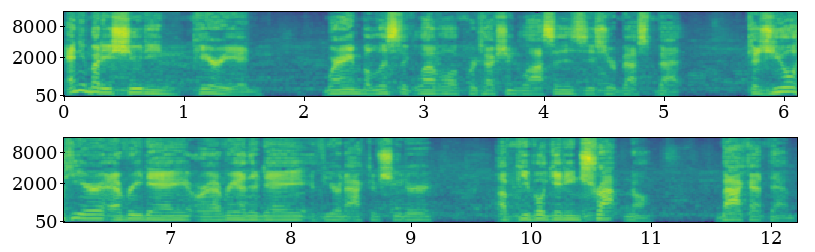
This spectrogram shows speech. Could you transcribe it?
anybody shooting, period, wearing ballistic level of protection glasses is your best bet because you'll hear every day or every other day if you're an active shooter of people getting shrapnel back at them.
